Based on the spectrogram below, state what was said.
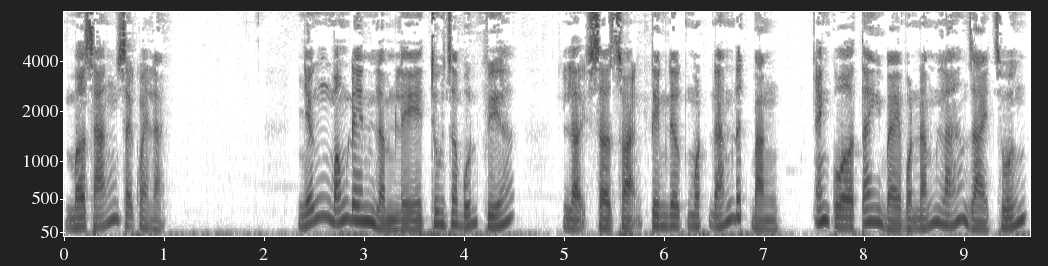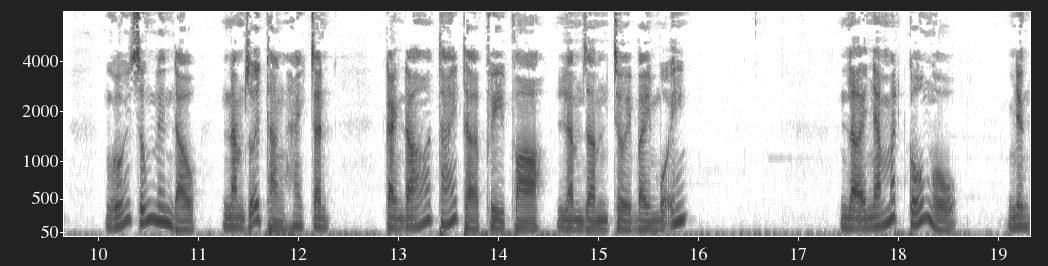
mơ sáng sẽ quay lại. Những bóng đen lầm lì chui ra bốn phía. Lợi sờ soạn tìm được một đám đất bằng. Anh quờ tay bẻ một nắm lá dài xuống, gối súng lên đầu, nằm duỗi thẳng hai chân. Cạnh đó thái thở phì phò, lầm rầm chửi bầy mũi. Lợi nhắm mắt cố ngủ, nhưng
